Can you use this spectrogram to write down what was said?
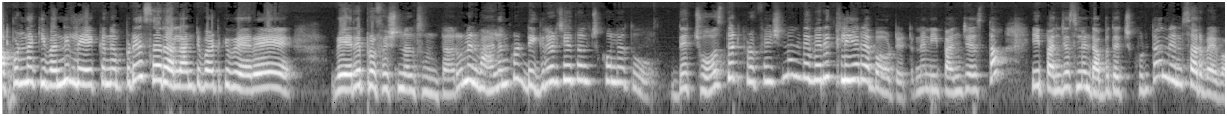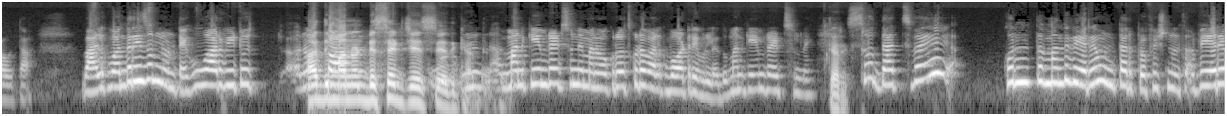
అప్పుడు నాకు ఇవన్నీ లేకనప్పుడే సార్ అలాంటి వాటికి వేరే వేరే ప్రొఫెషనల్స్ ఉంటారు. నేను వాళ్ళని కూడా డిగ్రేడ్ చేయదలుచుకోలేదు. They chose that profession and they very clear about it నేను ఈ పని చేస్తా ఈ పని చేసి నేను డబ్బు తెచ్చుకుంటా నేను సర్వైవ్ అవుతా. వాళ్ళకి వంద రీజన్లు ఉంటాయి. హూ ఆర్ వీ టు అది మనం డిసైడ్ చేసేది కాదు. మనకి ఏం రైట్స్ ఉన్నాయి? మనం ఒక రోజు కూడా వాళ్ళకి వాటర్ ఇవ్వలేదు. మనకి ఏం రైట్స్ ఉన్నాయి? సో దట్స్ వై కొంతమంది వేరే ఉంటారు ప్రొఫెషనల్స్ వేరే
